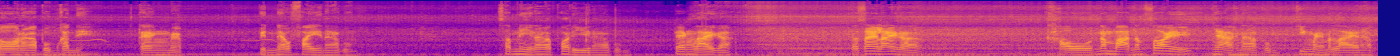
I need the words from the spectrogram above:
รอๆนะครับ ผมคันนี้แต่งแบบเป็นแนวไฟนะครับ ผมซับนี้นะครับพอดีนะครับ ผมแต่งลายกะถ้าใส่ลายกะเขาน้ำบานน้ำสร้อยยากนะครับ ผมกิ่งใหม่มันลายนะครับ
